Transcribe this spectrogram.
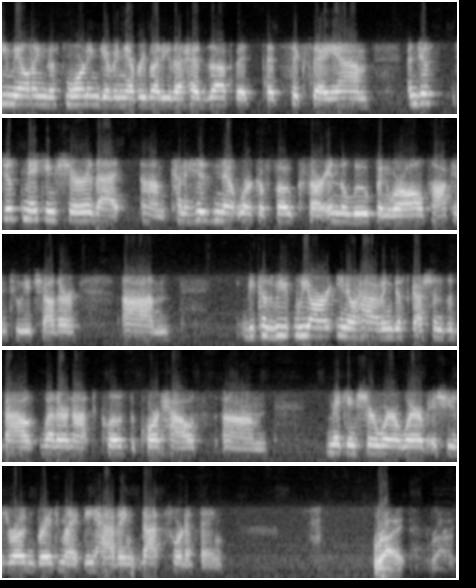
emailing this morning, giving everybody the heads up at, at 6 a.m. and just, just making sure that um, kind of his network of folks are in the loop and we're all talking to each other. Um, because we, we are, you know, having discussions about whether or not to close the courthouse, um, making sure we're aware of issues Road and Bridge might be having, that sort of thing. Right. Right.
